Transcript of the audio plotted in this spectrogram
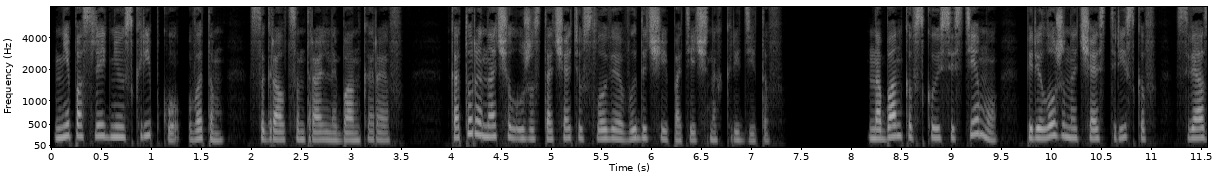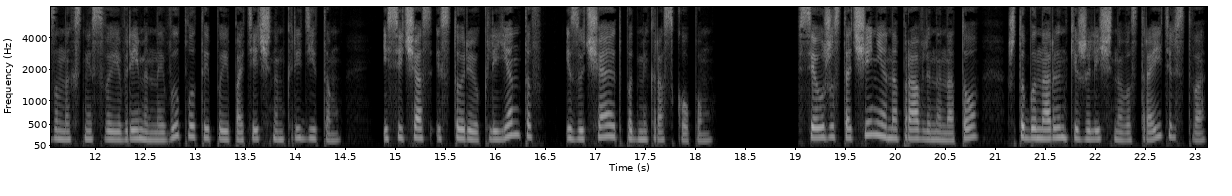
Не последнюю скрипку в этом сыграл Центральный банк РФ, который начал ужесточать условия выдачи ипотечных кредитов. На банковскую систему переложена часть рисков, связанных с несвоевременной выплатой по ипотечным кредитам, и сейчас историю клиентов изучают под микроскопом. Все ужесточения направлены на то, чтобы на рынке жилищного строительства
